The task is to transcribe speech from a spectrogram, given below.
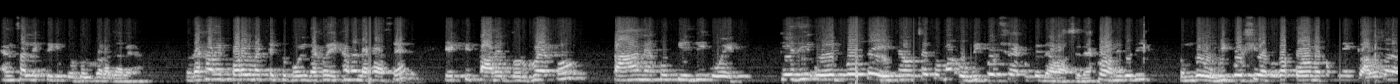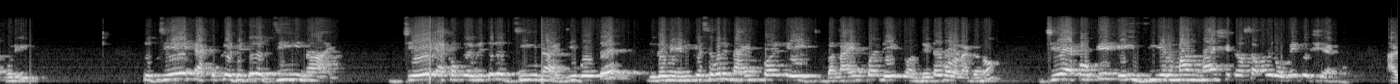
অ্যান্সার লিখতে কিন্তু ভুল করা যাবে না। তো দেখো আমি পরের ম্যাথটা একটু বলি দেখো এখানে লেখা আছে, একটি তারের দৈর্ঘ্য এত, টান এত কেজি ওয়েট কেজি ওয়েট বলতে এইটা হচ্ছে তোমার অভিকর্ষ এককে দেওয়া আছে। দেখো আমি যদি তোমাদের অভিকর্ষী এতটা পরম একক নিয়ে একটু আলোচনা করি, তো যে এককের ভিতরে জি নাই যে এককের ভিতরে জি নাই। জি বলতে যদি আমি এম কেসে বলি নাইন পয়েন্ট এইট বা নাইন পয়েন্ট এইট ওয়ান যেটা বলো না কেন যে এককে এই জি এর মান নাই, সেটা হচ্ছে আমাদের অভিকর্ষী একক। আর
